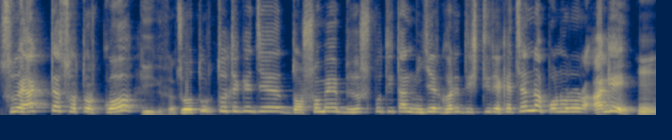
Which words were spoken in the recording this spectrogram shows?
শুধু একটা সতর্ক কি সতর্ক? চতুর্থ থেকে যে দশমে বৃহস্পতি তার নিজের ঘরে দৃষ্টি রেখেছেন না পনেরোর আগে হুম।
